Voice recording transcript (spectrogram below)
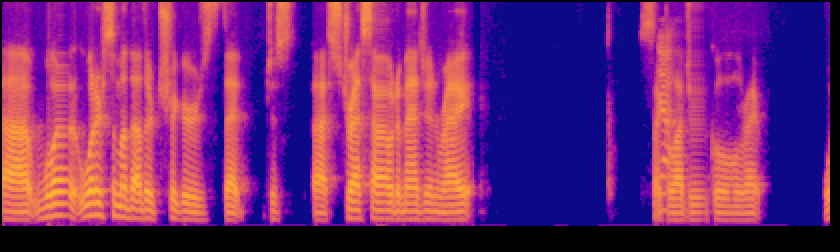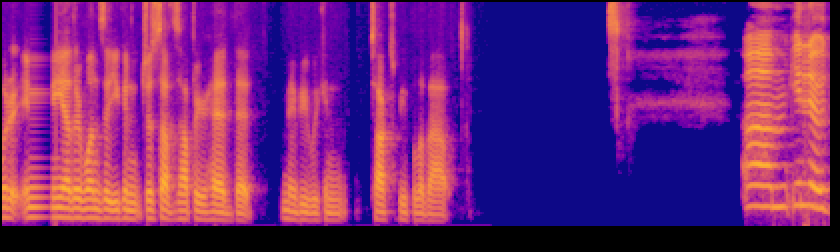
Uh, what what are some of the other triggers that just uh, stress? I would imagine, right? Psychological, right? what are any other ones that you can just off the top of your head that maybe we can talk to people about? Um, you know,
